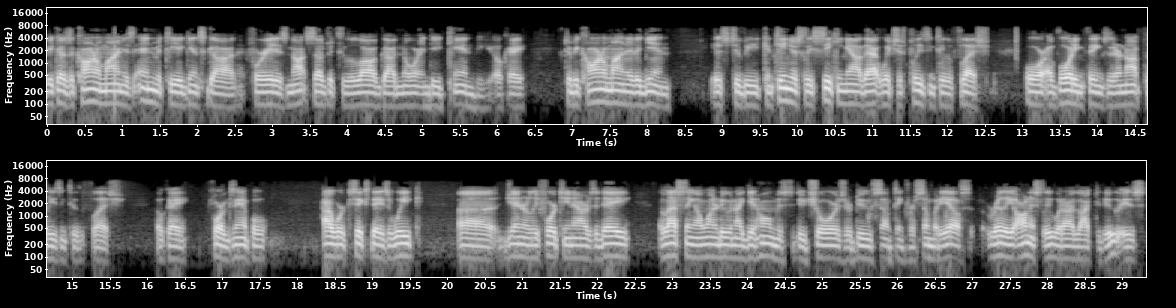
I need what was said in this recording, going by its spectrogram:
because the carnal mind is enmity against God, for it is not subject to the law of God, nor indeed can be. Okay? To be carnal minded again is to be continuously seeking out that which is pleasing to the flesh or avoiding things that are not pleasing to the flesh. Okay? For example, I work six days a week, uh, generally 14 hours a day. The last thing I want to do when I get home is to do chores or do something for somebody else. Really, honestly, what I like to do is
